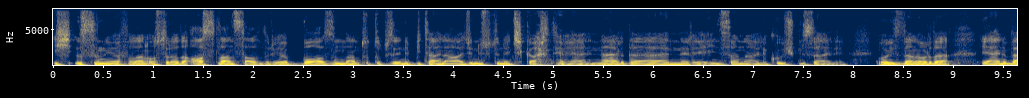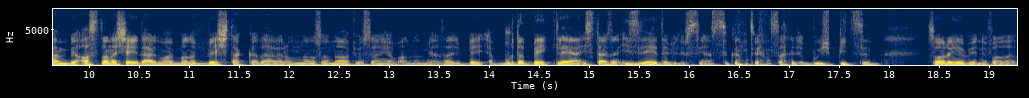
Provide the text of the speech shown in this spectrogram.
İş ısınıyor falan. O sırada aslan saldırıyor. Boğazından tutup seni bir tane ağacın üstüne çıkartıyor. Yani nereden nereye? insan hali kuş misali. O yüzden orada yani ben bir aslana şey derdim abi bana bir 5 dakika daha ver. Ondan sonra ne yapıyorsan yap anladım ya. Sadece be- ya burada bekle yani istersen izleyebilirsin yani sıkıntı yok. Sadece bu iş bitsin. Sonra ya beni falan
